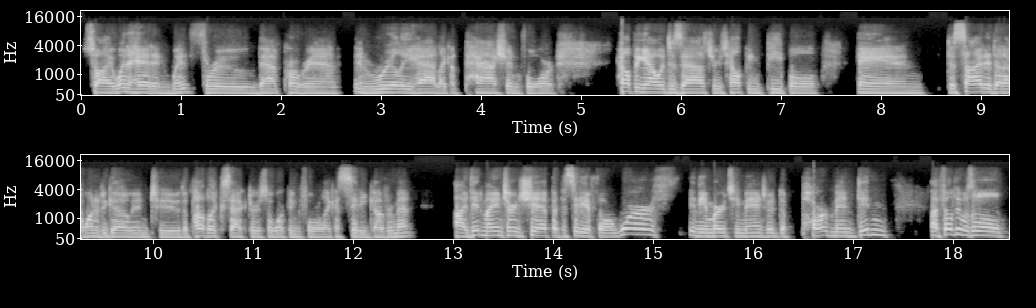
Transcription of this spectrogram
So I went ahead and went through that program and really had like a passion for helping out with disasters, helping people, and decided that I wanted to go into the public sector, so working for like a city government. I did my internship at the city of Fort Worth in the emergency management department. Didn't I felt it was a little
